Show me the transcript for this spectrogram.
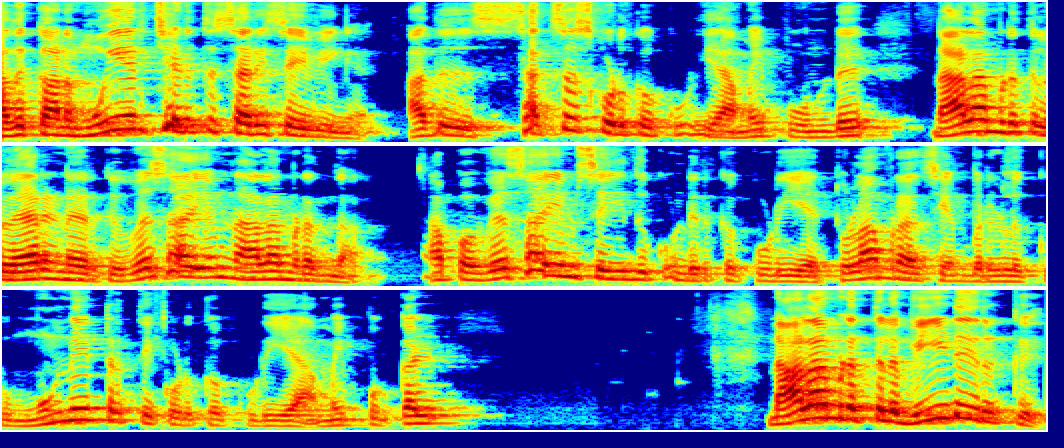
அதுக்கான முயற்சி எடுத்து சரி செய்வீங்க. அது சக்ஸஸ் கொடுக்கக்கூடிய அமைப்பு உண்டு. நாலாம் இடத்தில் வேற என்ன இருக்குது விவசாயம் நாலாம் இடம் தான். அப்போ விவசாயம் செய்து கொண்டிருக்கக்கூடிய துலாம் ராசி என்பவர்களுக்கு முன்னேற்றத்தை கொடுக்கக்கூடிய அமைப்புகள். நாலாம் இடத்துல வீடு இருக்குது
